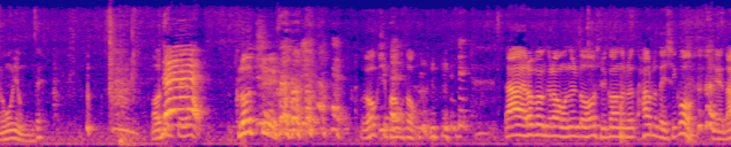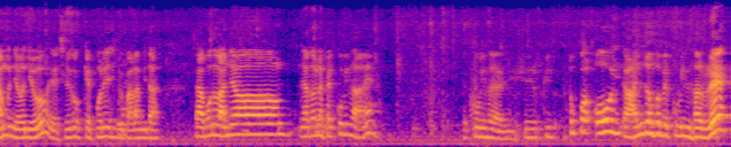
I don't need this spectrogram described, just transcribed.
영혼이 없는데? 어때? 그렇지. 역시 바구석. 자, 여러분 그럼 오늘도 즐거운 하루- 하루 되시고 예, 남은 연휴 예, 즐겁게 보내시길 바랍니다. 자, 모두 안녕. 야, 너네 배꼽 인사 안 해? 배꼽 인사야지. 이렇게 똑바로 어, 야, 앉아서 배꼽 인사를 해?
